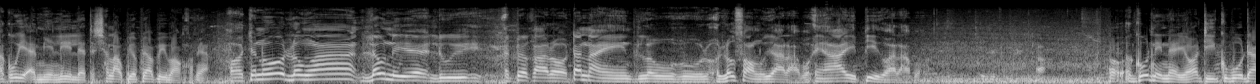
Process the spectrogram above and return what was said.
အခုရဲ့အမြင်လေးလည်းတစ်ချက်လောက်ပြောပြပေးပါအောင်ခင်ဗျဟောကျွန်တော်တို့လုပ်ငန်းလုပ်နေတဲ့လူအတွက်ကတော့တတ်နိုင်လို့လှုပ်ဆောင်လို့ရတာပေါ့အင်အားကြီးပြည့်သွားတာပေါ့ဟုတ် အခုအနေနဲ့ရောဒီ Kubota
